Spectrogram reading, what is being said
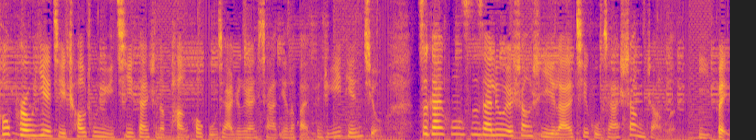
GoPro 业绩超出预期，但是呢，盘后股价仍然下跌了百分之一点九。自该公司在六月上市以来，其股价上涨了一倍。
